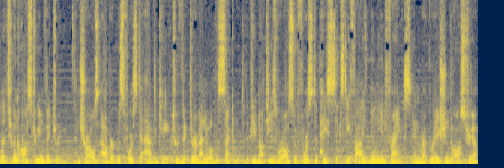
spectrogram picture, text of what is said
led to an Austrian victory, and Charles Albert was forced to abdicate to Victor Emmanuel II. The Piedmontese were also forced to pay 65 million francs in reparation to Austria.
